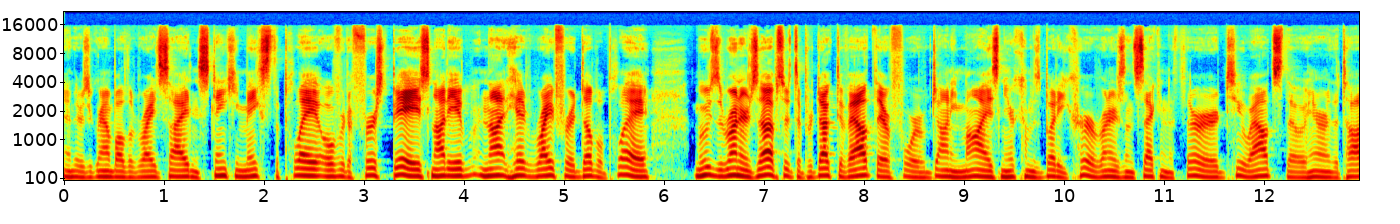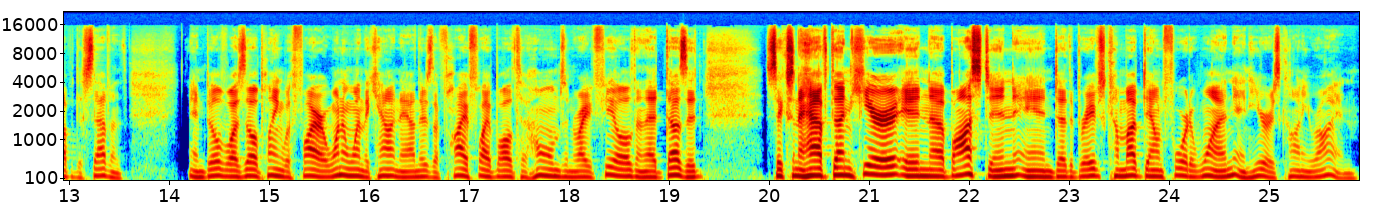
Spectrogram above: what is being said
And there's a ground ball to the right side, and Stanky makes the play over to first base. Not able, not hit right for a double play moves the runners up, so it's a productive out there for Johnny Mize. And here comes Buddy Kerr, runners on second and third. Two outs, though, here in the top of the seventh. And Bill Voiselle playing with fire. One and one the count now. And there's a high fly ball to Holmes in right field, and that does it. Six and a half done here in uh, Boston, and uh, the Braves come up down four to one. And here is Connie Ryan.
